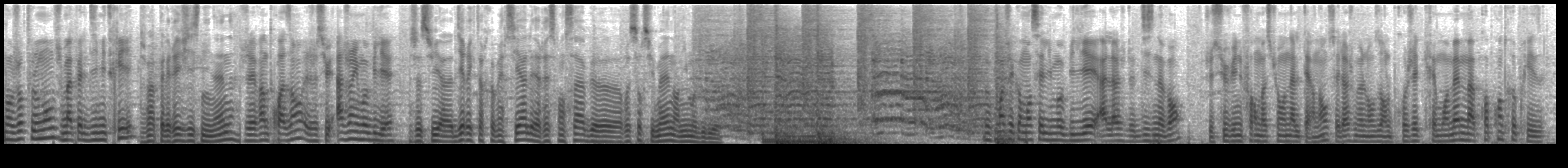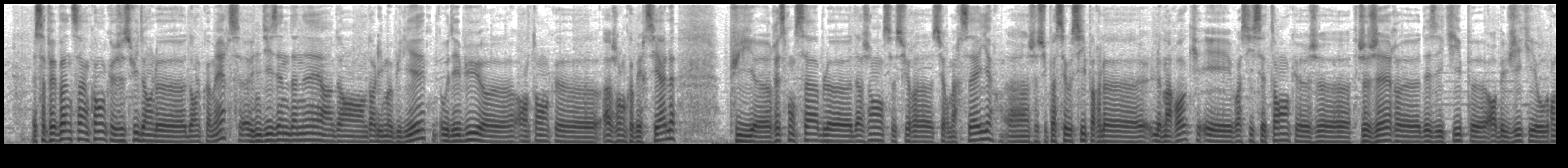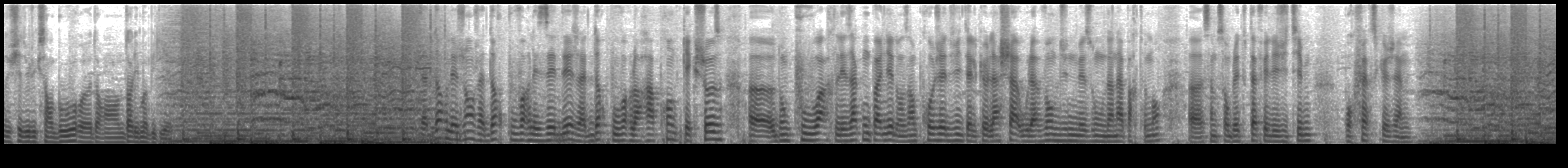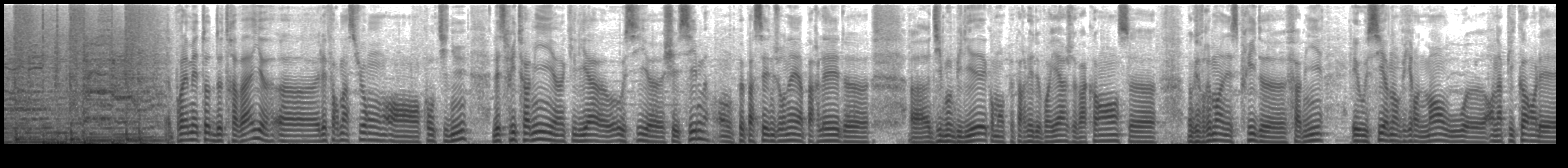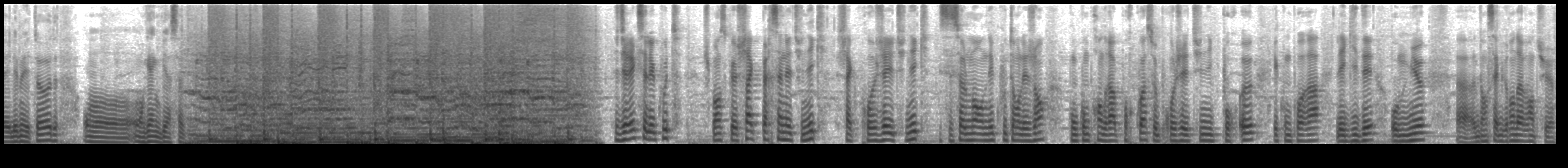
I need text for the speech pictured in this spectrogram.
Bonjour tout le monde, je m'appelle Dimitri. Je m'appelle Régis Ninen. J'ai 23 ans et je suis agent immobilier. Je suis euh, directeur commercial et responsable euh, ressources humaines en immobilier. Donc moi j'ai commencé l'immobilier à l'âge de 19 ans. J'ai suivi une formation en alternance et là je me lance dans le projet de créer moi-même ma propre entreprise. Ça fait 25 ans que je suis dans le, dans le commerce, une dizaine d'années hein, dans, dans l'immobilier. Au début euh, en tant qu'agent commercial, puis euh, responsable d'agence sur, euh, sur Marseille. Euh, je suis passé aussi par le, Maroc et voici 7 ans que je, gère euh, des équipes euh, en Belgique et au Grand-Duché du Luxembourg euh, dans, dans l'immobilier. J'adore les gens, j'adore pouvoir les aider, j'adore pouvoir leur apprendre quelque chose, euh, donc pouvoir les accompagner dans un projet de vie tel que l'achat ou la vente d'une maison ou d'un appartement, euh, ça me semblait tout à fait légitime pour faire ce que j'aime. Pour les méthodes de travail, euh, les formations en continu, l'esprit de famille euh, qu'il y a aussi euh, chez SIM, on peut passer une journée à parler d'immobilier, comme on peut parler de voyage, de vacances, donc vraiment un esprit de famille et aussi un environnement où en appliquant les, les méthodes, on, on gagne bien sa vie. Je dirais que c'est l'écoute. Je pense que chaque personne est unique, chaque projet est unique c'est seulement en écoutant les gens qu'on comprendra pourquoi ce projet est unique pour eux et qu'on pourra les guider au mieux euh, dans cette grande aventure.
